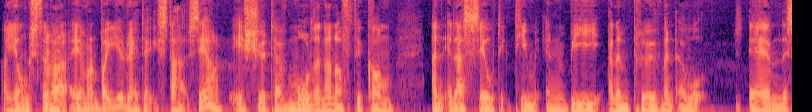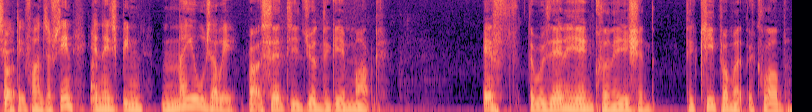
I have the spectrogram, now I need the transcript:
a youngster mm-hmm. at Everton, but you read it his stats there. He should have more than enough to come into this Celtic team and be an improvement of what um, the Celtic fans have seen, and he's been miles away. But I said to you during the game, Mark, if there was any inclination to keep him at the club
